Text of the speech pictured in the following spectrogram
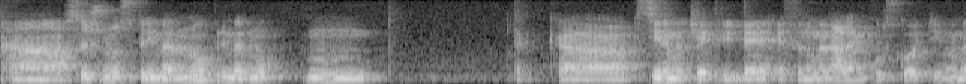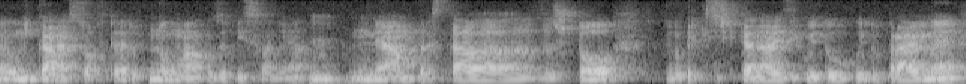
а, всъщност, примерно, примерно м- така, Cinema 4D е феноменален курс, който имаме, уникален софтуер, много малко записвания. Mm. Нямам представа защо, въпреки всичките анализи, които, които правиме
